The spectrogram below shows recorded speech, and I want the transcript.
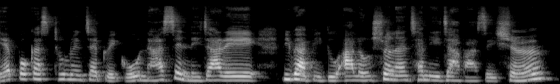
ရဲ့ podcast ထုတ်လွှင့်ချက်တွေကိုနားဆင်နေကြတဲ့မိဘပြည်သူအားလုံးရှင်လန်းချမ်းမြေ့ကြပါစေရှင်။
